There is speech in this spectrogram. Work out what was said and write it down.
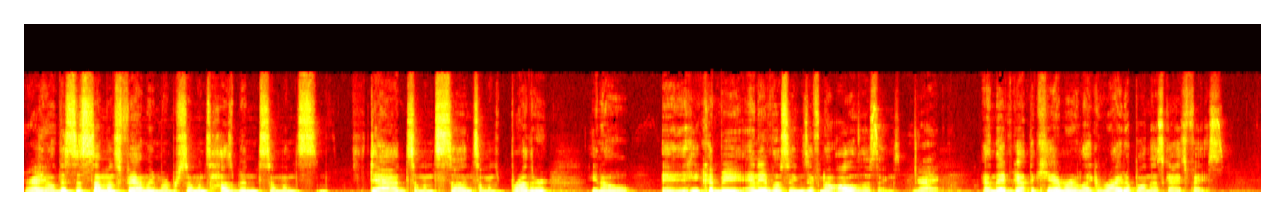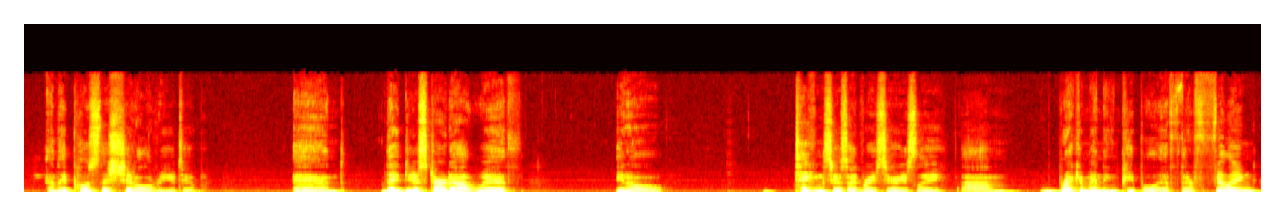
Right. You know, this is someone's family member, someone's husband, someone's dad, someone's son, someone's brother. You know, i- he could be any of those things, if not all of those things. right. And they've got the camera like right up on this guy's face, and they post this shit all over YouTube. And they do start out with, you know, taking suicide very seriously, um, recommending people if they're feeling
